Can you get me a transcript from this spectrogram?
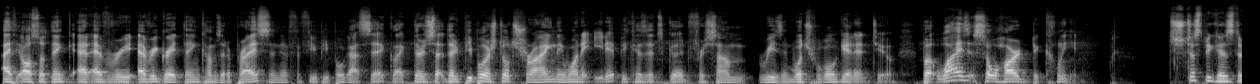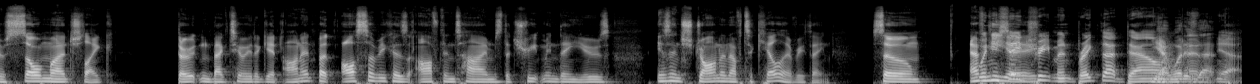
I also think at every every great thing comes at a price, and if a few people got sick, like there's there people are still trying, they want to eat it because it's good for some reason, which we'll get into. But why is it so hard to clean? it's just because there's so much like dirt and bacteria to get on it, but also because oftentimes the treatment they use isn't strong enough to kill everything. So FDA, when you say treatment, break that down. Yeah, what is and- that? Yeah.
